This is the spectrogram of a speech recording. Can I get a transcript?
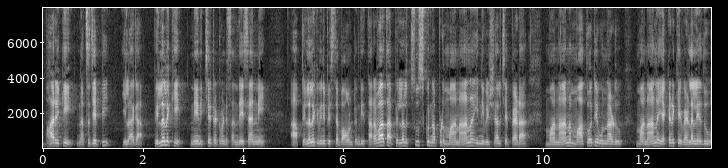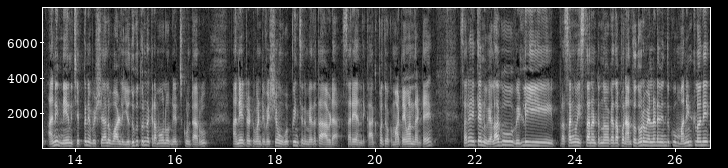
భార్యకి నచ్చజెప్పి ఇలాగా పిల్లలకి నేను ఇచ్చేటటువంటి సందేశాన్ని ఆ పిల్లలకి వినిపిస్తే బాగుంటుంది. తర్వాత ఆ పిల్లలు చూసుకున్నప్పుడు మా నాన్న ఇన్ని విషయాలు చెప్పాడా? మా నాన్న మాతోటే ఉన్నాడు. మా నాన్న ఎక్కడికి వెళ్ళలేదు అని నేను చెప్పిన విషయాలు వాళ్ళు ఎదుగుతున్న క్రమంలో నేర్చుకుంటారు అనేటటువంటి విషయం ఒప్పించిన మీదట ఆవిడ సరే అంది. కాకపోతే ఒక మాట ఏమందంటే సరే అయితే నువ్వు ఎలాగూ వెళ్ళి ప్రసంగం ఇస్తానంటున్నావు కదా పోనీ అంత దూరం వెళ్ళడం ఎందుకు? మన ఇంట్లోనే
